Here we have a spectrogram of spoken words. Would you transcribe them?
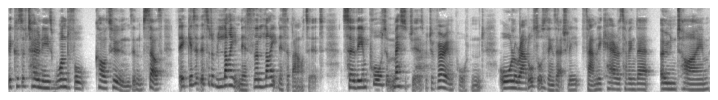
because of Tony's wonderful cartoons in themselves, it gives it this sort of lightness, a lightness about it. So the important messages, which are very important, all around all sorts of things actually, family carers having their own time,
